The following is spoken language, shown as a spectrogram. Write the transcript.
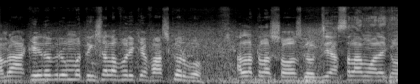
আমরা আখির নবীর উম্মত ইনশাল্লাহ পরীক্ষা ফাঁস করব। আল্লাহ তালা সহজ করুক। জি আসসালামু আলাইকুম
